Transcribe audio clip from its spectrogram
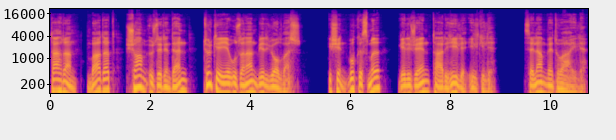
Tahran, Bağdat, Şam üzerinden Türkiye'ye uzanan bir yol var. İşin bu kısmı geleceğin tarihiyle ilgili. Selam ve dua ile.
